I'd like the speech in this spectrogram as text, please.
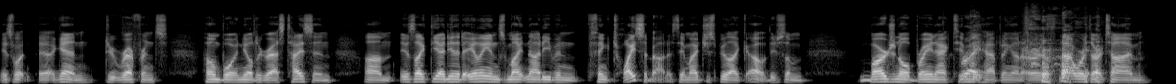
is what again to reference homeboy Neil deGrasse Tyson. Um, is like the idea that aliens might not even think twice about us. They might just be like, oh, there's some marginal brain activity Right. happening on Earth, not worth our time.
